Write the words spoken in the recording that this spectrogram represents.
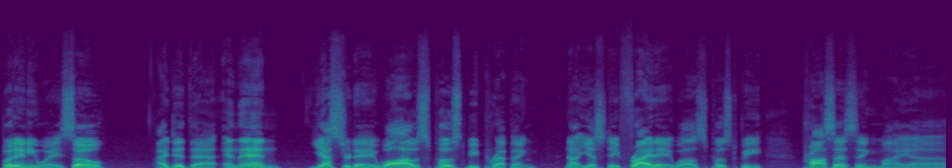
but anyway, so I did that. And then yesterday, while I was supposed to be prepping, not yesterday, Friday, while I was supposed to be processing my uh,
